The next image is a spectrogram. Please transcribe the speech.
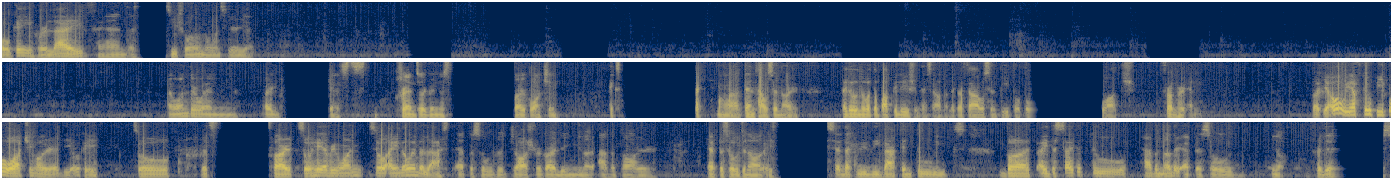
Okay, we're live, and as usual, no one's here yet. I wonder when our guests, friends are going to start watching. Expect mga 10,000 or I don't know what the population is, uh, like a thousand people to watch from her end. But yeah, oh, we have two people watching already. Okay, so let's start. So hey everyone. So I know in the last episode with Josh regarding you know Avatar episodes and all, I said that we'll be back in two weeks, but I decided to have another episode, you know, for this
